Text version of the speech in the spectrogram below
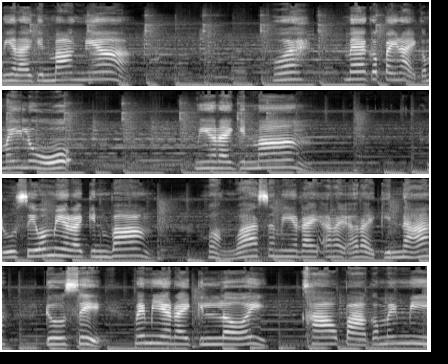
มีอะไรกินบ้างเนี่ยเฮ้ยแม่ก็ไปไหนก็ไม่รู้ มีอะไรกินบ้าง ดูซิว่ามีอะไรกินบ้าง หวังว่าจะมีอะไรอร่อยๆกินนะ ดูสิ ไม่มีอะไรกินเลย ข้าวปลาก็ไม่มี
